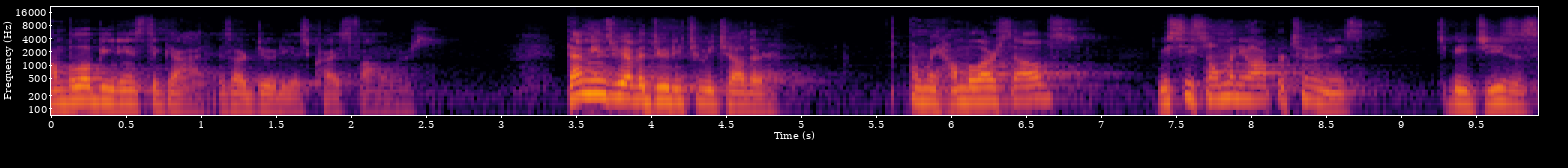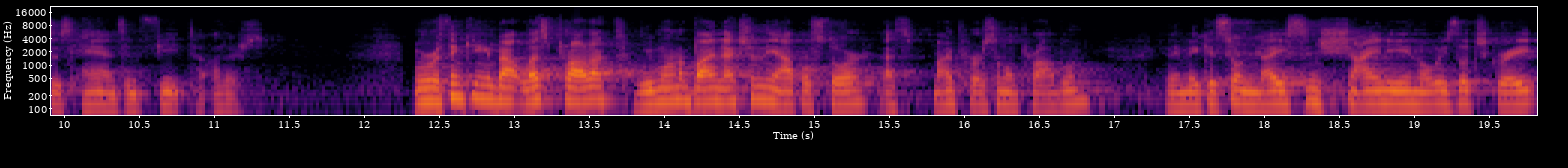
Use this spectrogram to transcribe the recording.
Humble obedience to God is our duty as Christ followers. That means we have a duty to each other. When we humble ourselves, we see so many opportunities to be Jesus' hands and feet to others. When we're thinking about less product, we want to buy next from the Apple store. That's my personal problem. They make it so nice and shiny and always looks great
